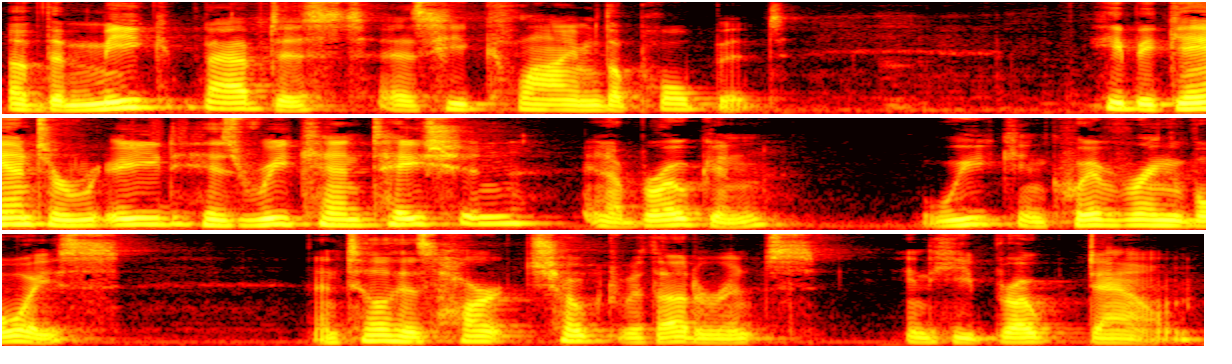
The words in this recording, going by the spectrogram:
of the meek Baptist as he climbed the pulpit. He began to read his recantation in a broken, weak, and quivering voice until his heart choked with utterance and he broke down.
